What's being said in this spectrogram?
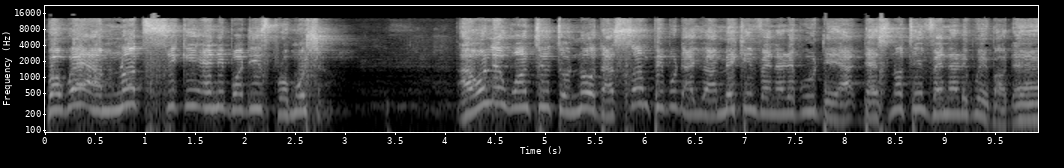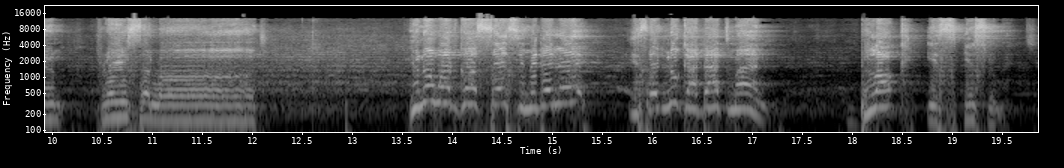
But where I'm not seeking anybody's promotion, I only want you to know that some people that you are making venerable, are, there's nothing venerable about them. Praise the Lord. You know what God says immediately? He said, look at that man. Block his instrument.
